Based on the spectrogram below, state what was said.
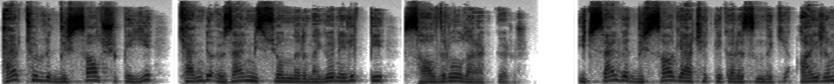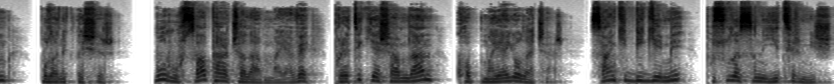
her türlü dışsal şüpheyi kendi özel misyonlarına yönelik bir saldırı olarak görür. İçsel ve dışsal gerçeklik arasındaki ayrım bulanıklaşır. Bu ruhsal parçalanmaya ve pratik yaşamdan kopmaya yol açar. Sanki bir gemi pusulasını yitirmiş,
